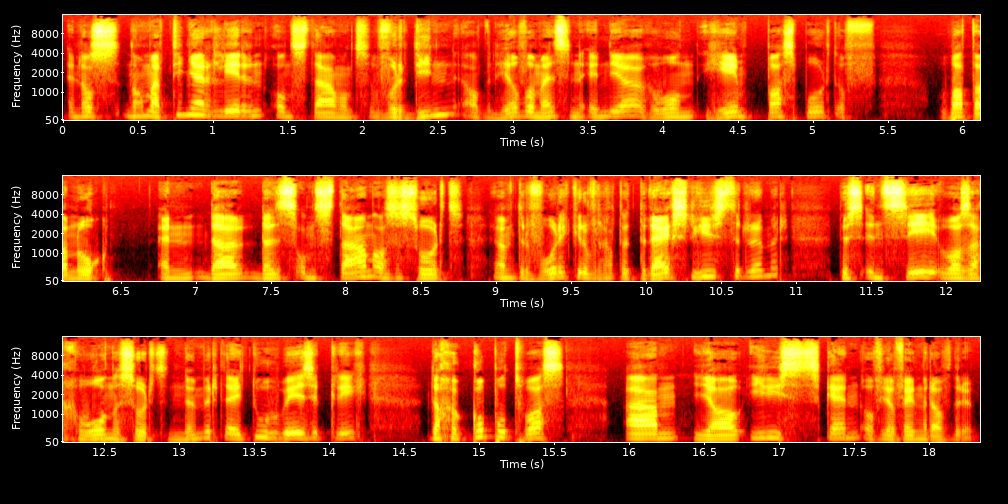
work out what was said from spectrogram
En dat is nog maar tien jaar geleden ontstaan, want voordien hadden heel veel mensen in India gewoon geen paspoort of wat dan ook. En daar, dat is ontstaan als een soort, we hebben het er vorige keer over gehad, het Rijksregisternummer. Dus in C was dat gewoon een soort nummer dat je toegewezen kreeg, dat gekoppeld was aan jouw iris-scan of jouw vingerafdruk.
